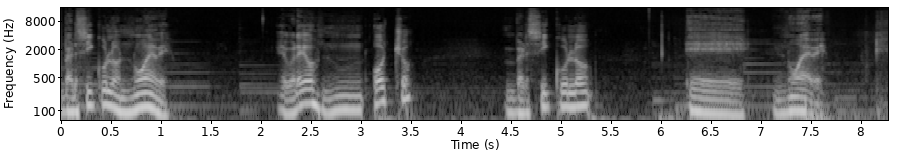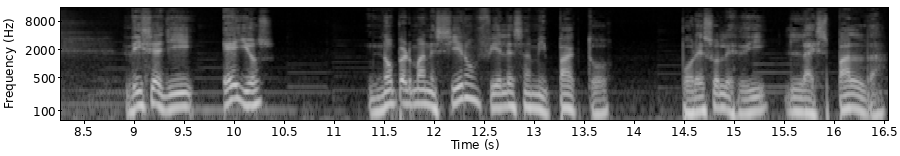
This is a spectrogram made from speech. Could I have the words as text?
versículo 9. Hebreos 8, versículo 9. Eh, Dice allí, ellos no permanecieron fieles a mi pacto, por eso les di la espalda,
